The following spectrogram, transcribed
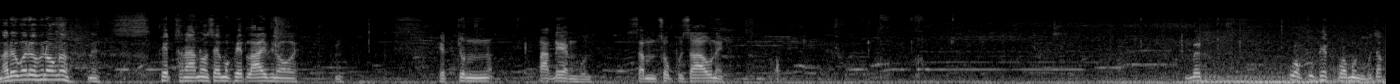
มาเด้อมาเด้อพี่น้องเด้อนี่เผ็ดขนาดเนใส่หมกเผ็ดลายพี่น้องเอ้ยเผ็ดจนปากแดงพุ่นซ้ำศพผู้สาวนี่ เม็ดพวกกูเพชรกว่ามึงกูจัก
